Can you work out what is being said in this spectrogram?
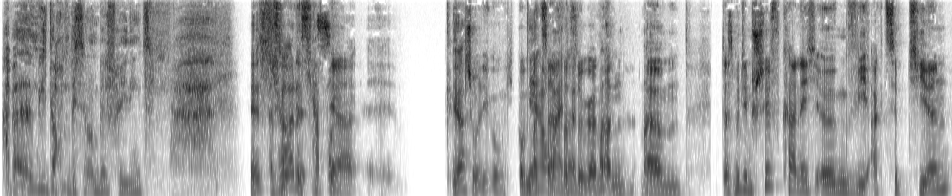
aber irgendwie doch ein bisschen unbefriedigend. Es ist Also schade. es ist ja, äh, Ja. Entschuldigung, ich komme mal hau Zeit rein. verzögert Mach, an. Ähm, das mit dem Schiff kann ich irgendwie akzeptieren,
